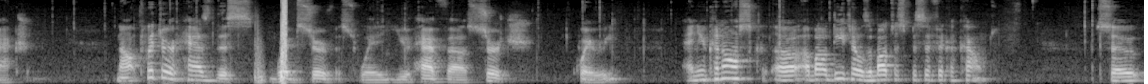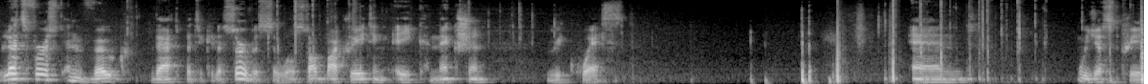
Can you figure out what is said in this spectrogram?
action. Now, Twitter has this web service where you have a search query and you can ask uh, about details about a specific account. So let's first invoke that particular service. So we'll start by creating a connection request and we just create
